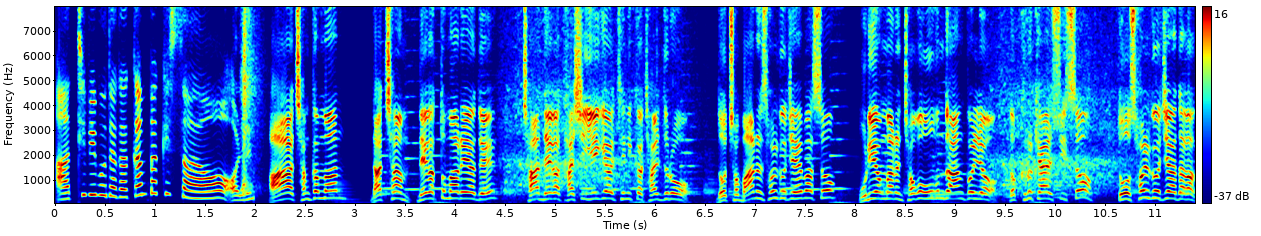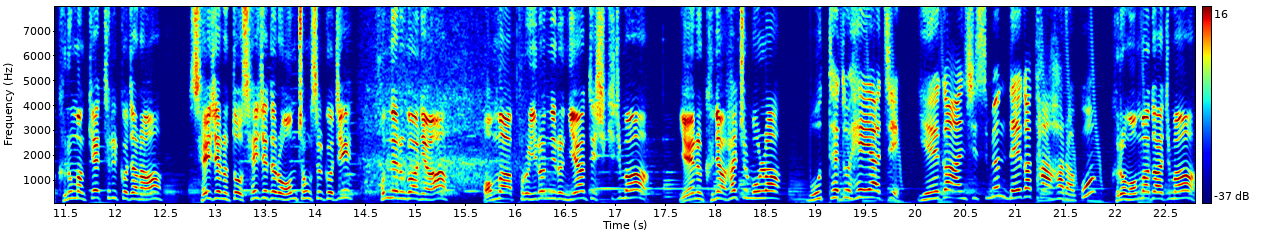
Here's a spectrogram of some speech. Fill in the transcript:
아, TV 보다가 깜빡했어요. 얼른 아 잠깐만 나 참 내가 또 말해야 돼 자 내가 다시 얘기할 테니까 잘 들어 너 저 많은 설거지 해봤어? 우리 엄마는 저거 5분도 안 걸려 너 그렇게 할 수 있어? 또 설거지 하다가 그릇만 깨트릴 거잖아 세제는 또 세제대로 엄청 쓸 거지? 혼내는 거 아니야 엄마 앞으로 이런 일은 얘한테 시키지 마 얘는 그냥 할 줄 몰라 못해도 해야지. 얘가 안 씻으면 내가 다 하라고? 그럼 엄마도 하지 마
